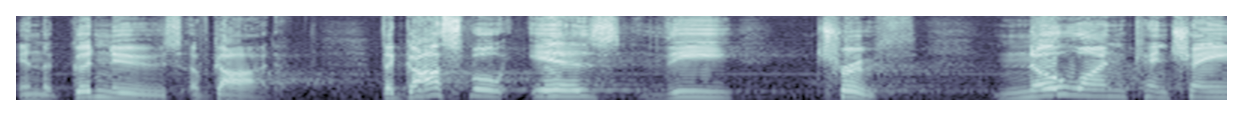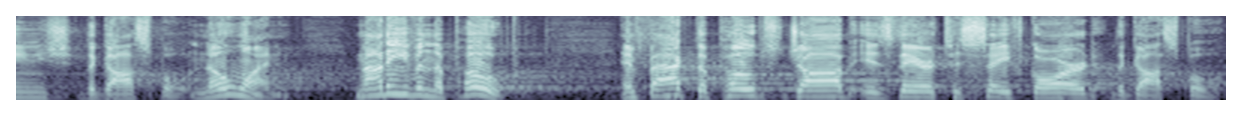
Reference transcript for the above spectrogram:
in the good news of God. The gospel is the truth. No one can change the gospel. No one, not even the Pope. In fact, the Pope's job is there to safeguard the gospel.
